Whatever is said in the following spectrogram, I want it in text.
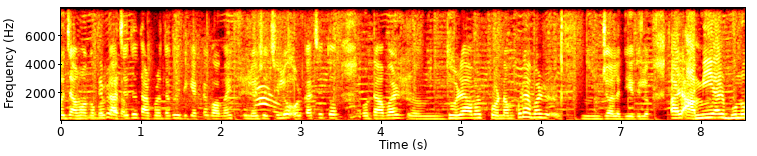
ও জামা কাপড় কাচে। তো তারপরে দেখো এদিকে একটা গঙ্গায় ফুল এসেছিল। ওর কাছে তো ওটা আবার ধরে আবার প্রণাম করে আবার জলে দিয়ে দিল। আর আমি আর বুনু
